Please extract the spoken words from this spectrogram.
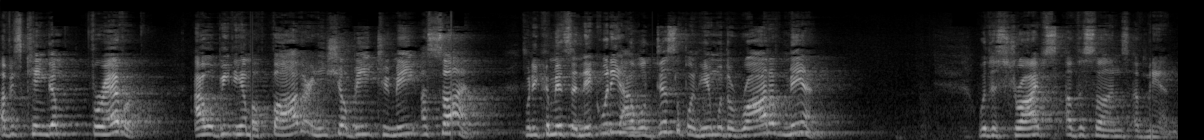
of his kingdom forever. I will be to him a father, and he shall be to me a son. When he commits iniquity, I will discipline him with the rod of men, with the stripes of the sons of men.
